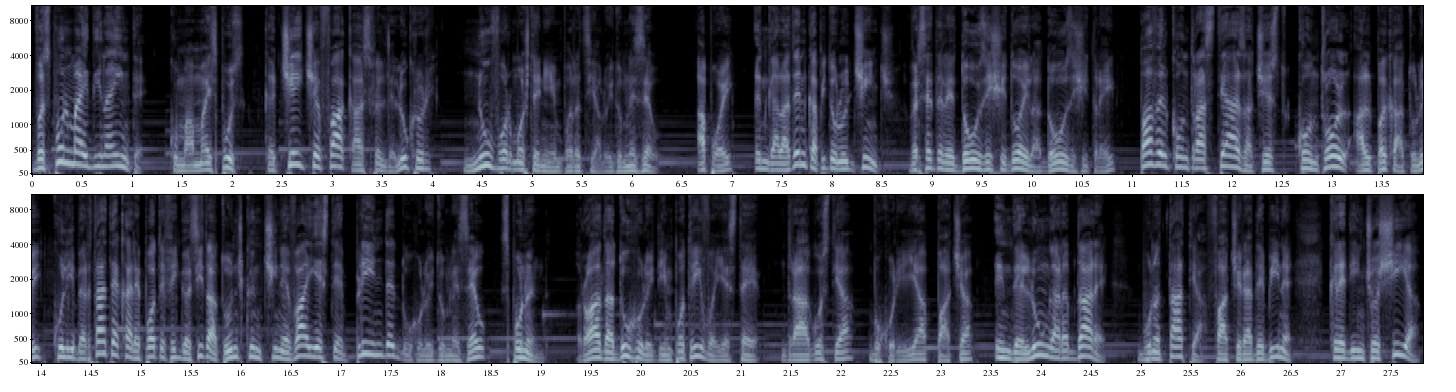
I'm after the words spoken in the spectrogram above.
Vă spun mai dinainte, cum am mai spus, că cei ce fac astfel de lucruri nu vor moșteni împărăția lui Dumnezeu. Apoi, în Galaten capitolul 5, versetele 22 la 23, Pavel contrastează acest control al păcatului cu libertatea care poate fi găsită atunci când cineva este plin de Duhul lui Dumnezeu, spunând Roada Duhului, din potrivă, este dragostea, bucuria, pacea, îndelunga răbdare, bunătatea, facerea de bine, credincioșia,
